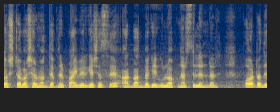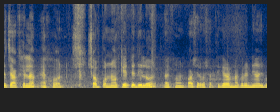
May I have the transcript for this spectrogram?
দশটা বাসার মধ্যে আপনার পাইপের গ্যাস আছে, আর বাদ বাকিগুলো আপনার সিলিন্ডার পরোটা দিয়ে চা খেলাম। এখন সম্পূর্ণ কেটে দিল। এখন পাশের বাসার থেকে রান্না করে নিয়ে আসব।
